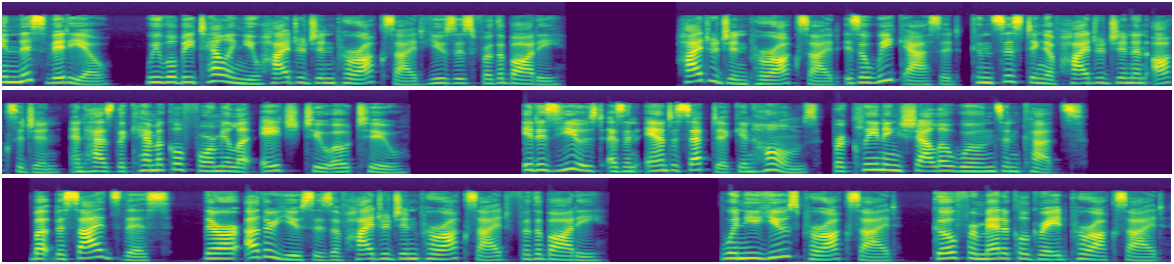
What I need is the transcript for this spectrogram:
In this video, we will be telling you hydrogen peroxide uses for the body. Hydrogen peroxide is a weak acid consisting of hydrogen and oxygen and has the chemical formula H2O2. It is used as an antiseptic in homes for cleaning shallow wounds and cuts. But besides this, there are other uses of hydrogen peroxide for the body. When you use peroxide, go for medical grade peroxide,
